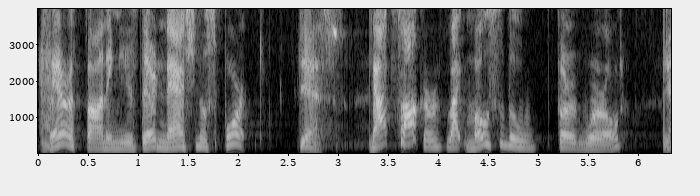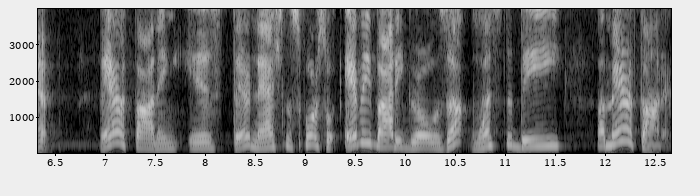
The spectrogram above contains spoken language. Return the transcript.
marathoning is their national sport, Yes. not soccer like most of the third world. Yep. Marathoning is their national sport. So everybody grows up wants to be a marathoner.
